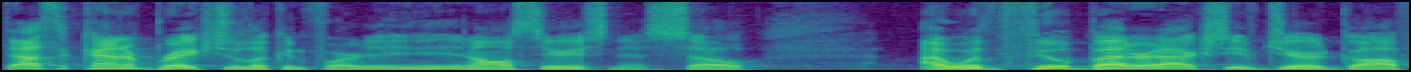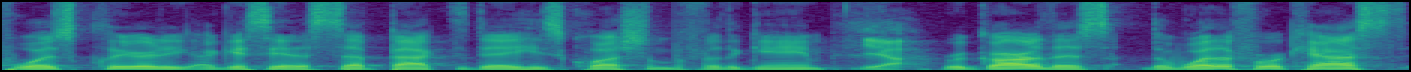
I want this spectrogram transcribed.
that's the kind of breaks you're looking for in, in all seriousness. So I would feel better actually if Jared Goff was cleared. I guess he had a setback today. He's questionable for the game. Yeah. Regardless, the weather forecast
